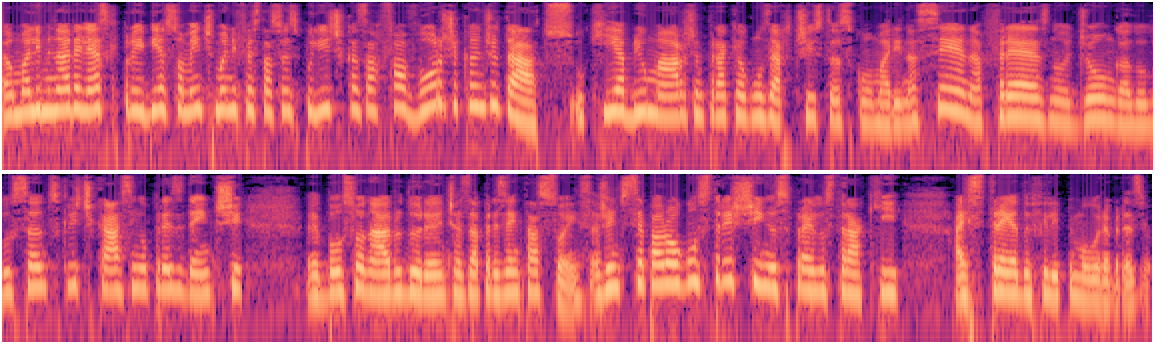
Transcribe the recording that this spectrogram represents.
É uma liminar, aliás, que proibia somente manifestações políticas a favor de candidatos, o que abriu margem para que alguns artistas como Marina Senna, Fresno, Jonga, Lulu Santos criticassem o presidente eh, Bolsonaro durante as apresentações. A gente separou alguns trechinhos para ilustrar aqui a estreia do Felipe Moura Brasil.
